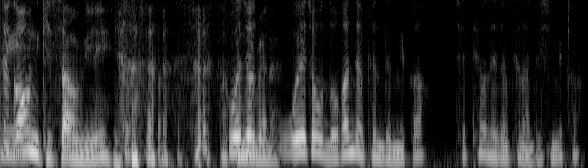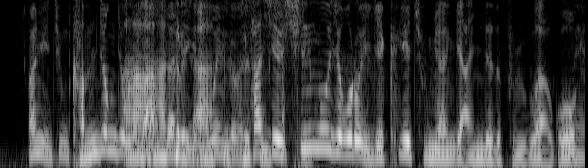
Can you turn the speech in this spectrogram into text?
뜨거운 기싸움이. 아, 왜, 저, 왜 저거 노관장 편 듭니까? 최태원 회장 편 안 드십니까? 아니 지금 감정적으로 아, 나온다는 얘기 하고 아, 있는 거예요. 사실 실무적으로 이게 크게 중요한 게 아닌데도 불구하고 네.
